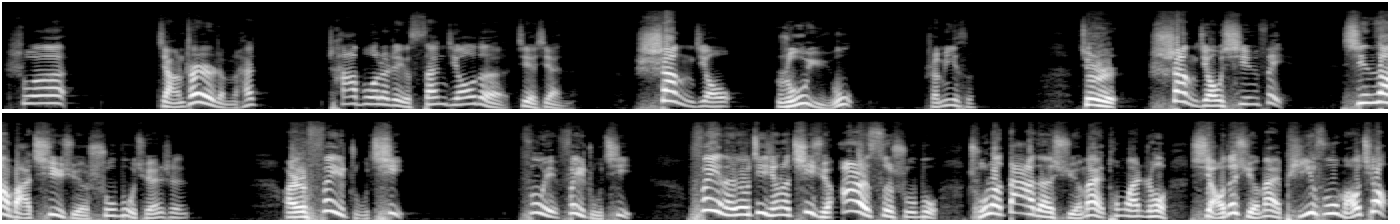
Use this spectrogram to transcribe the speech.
说讲这儿怎么还插播了这个三焦的界限呢？上焦如雨雾，什么意思？就是上焦心肺，心脏把气血输布全身，而肺主气，肺肺主气。肺呢又进行了气血二次输布，除了大的血脉通完之后，小的血脉、皮肤、毛窍，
